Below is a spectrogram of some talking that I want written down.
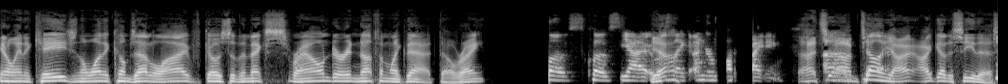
know, in a cage, and the one that comes out alive goes to the next round, or nothing like that, though, right? Close, close. Yeah, it Yeah? was like underwater fighting. That's Um, I'm telling you, I, I got to see this.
